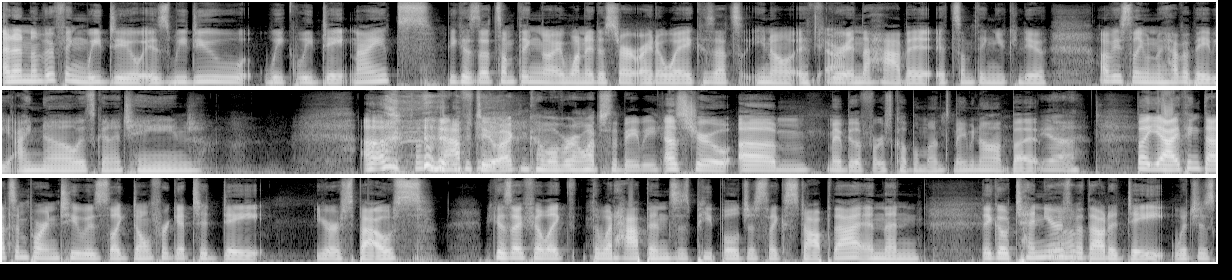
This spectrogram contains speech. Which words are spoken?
and another thing we do is we do weekly date nights because that's something I wanted to start right away because that's you know if Yeah. you're in the habit it's something you can do obviously when we have a baby I know it's going to change Uh, Doesn't have to. I can come over and watch the baby. that's true. Um, maybe the first couple months, maybe not, but Yeah. but yeah, I think that's important too. Is like don't forget to date your spouse because I feel like the, what happens is people just like stop that and then they go ten years Yep. without a date, which is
